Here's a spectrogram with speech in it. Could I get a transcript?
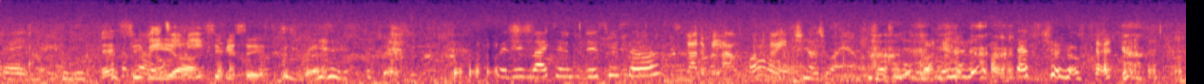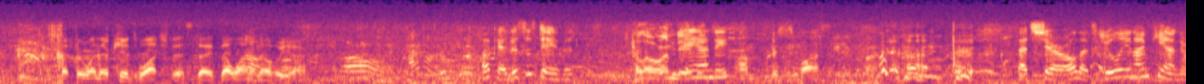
Great. CB, uh, CBC. Would you like to introduce yourself? It's got to be out. Oh, she knows who I am. That's true. But for when their kids watch this, they, they'll want to know who you are. Oh. I don't know. Okay, this is David. Hello, I'm This is David. Andy. I'm Chris's boss. That's Cheryl. That's Julie, and I'm Candy.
